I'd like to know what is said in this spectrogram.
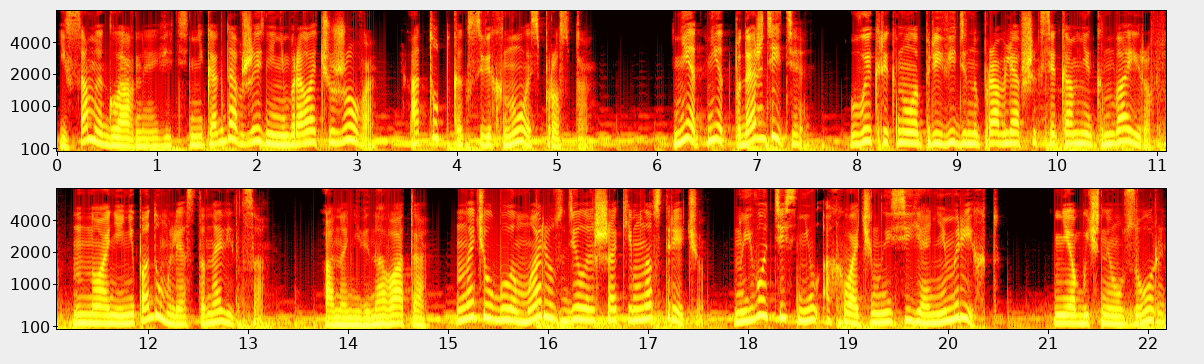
И самое главное, ведь никогда в жизни не брала чужого. А тут как свихнулась просто. «Нет, нет, подождите!» Выкрикнула при виде направлявшихся ко мне конвоиров, но они не подумали остановиться. «Она не виновата!» Начал было Мариус, делая шаг им навстречу, но его оттеснил охваченный сиянием Рихт. Необычные узоры,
